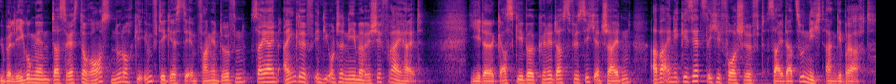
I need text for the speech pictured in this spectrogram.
Überlegungen, dass Restaurants nur noch geimpfte Gäste empfangen dürfen, sei ein Eingriff in die unternehmerische Freiheit. Jeder Gastgeber könne das für sich entscheiden, aber eine gesetzliche Vorschrift sei dazu nicht angebracht.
